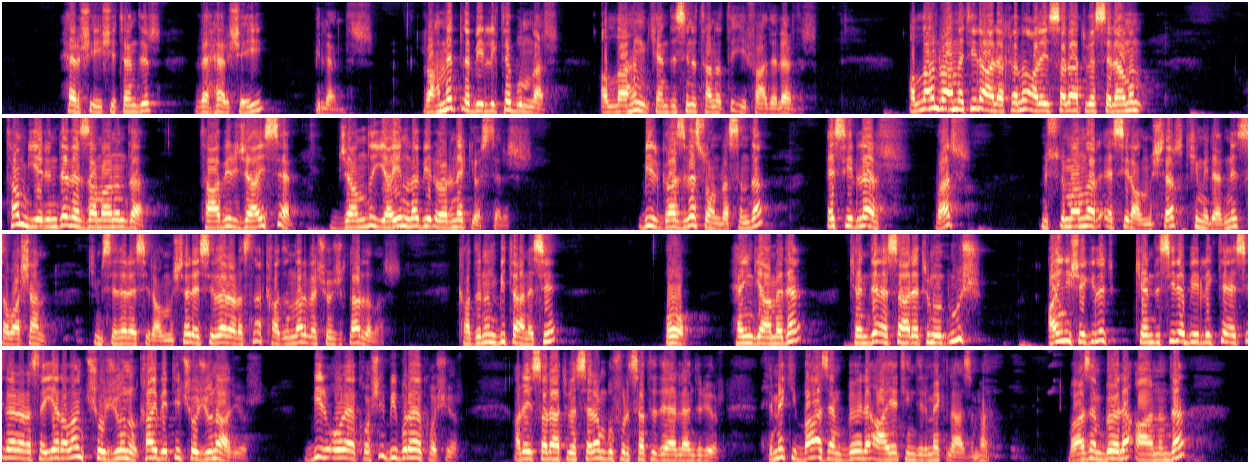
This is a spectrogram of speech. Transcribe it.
her şeyi işitendir ve her şeyi bilendir. Rahmetle birlikte bunlar Allah'ın kendisini tanıttığı ifadelerdir. Allah'ın rahmetiyle alakalı aleyhissalatü vesselamın tam yerinde ve zamanında tabir caizse canlı yayınla bir örnek gösterir. Bir gazve sonrasında esirler var. Müslümanlar esir almışlar. Kimilerini savaşan kimseler esir almışlar. Esirler arasında kadınlar ve çocuklar da var. Kadının bir tanesi o hengamede kendi esaretini unutmuş. Aynı şekilde kendisiyle birlikte esirler arasında yer alan çocuğunu, kaybettiği çocuğunu arıyor. Bir oraya koşuyor, bir buraya koşuyor. Aleyhissalatü vesselam bu fırsatı değerlendiriyor. Demek ki bazen böyle ayet indirmek lazım. ha. Bazen böyle anında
